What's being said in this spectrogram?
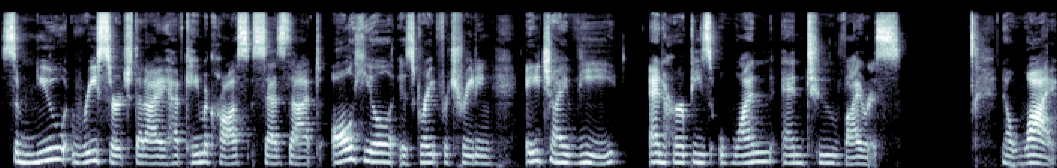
some new research that I have came across says that all heal is great for treating HIV and herpes 1 and 2 virus. Now, why?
